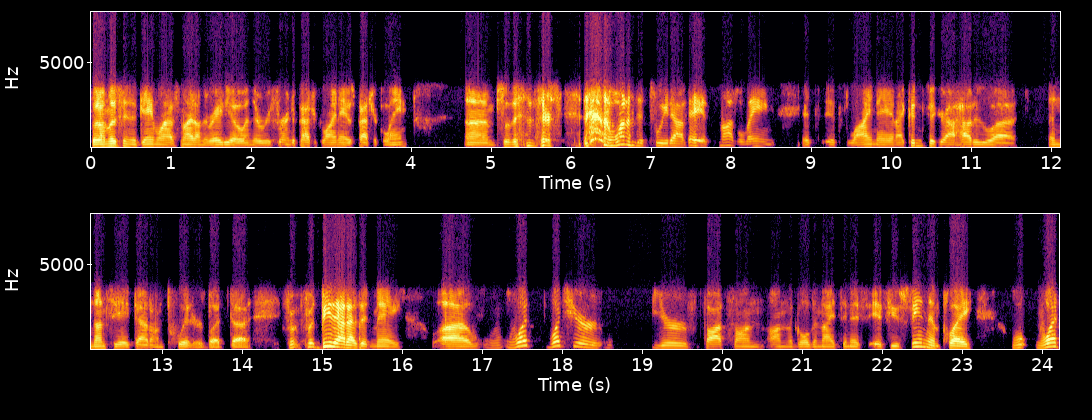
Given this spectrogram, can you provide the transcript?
But I'm listening to the game last night on the radio, and they're referring to Patrick Line as Patrick Lane. Um, so there's, I wanted to tweet out, hey, it's not Lane, it's it's Line, and I couldn't figure out how to uh, enunciate that on Twitter. But uh, for, for, be that as it may, uh, what what's your your thoughts on on the Golden Knights, and if if you've seen them play, what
